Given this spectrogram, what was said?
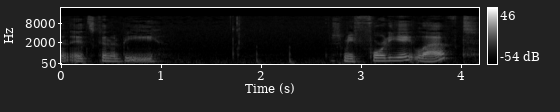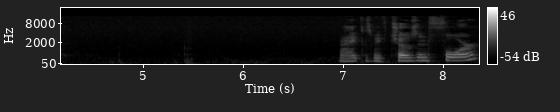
and it's going to be There's going to be 48 left. Right, because we've chosen 4.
